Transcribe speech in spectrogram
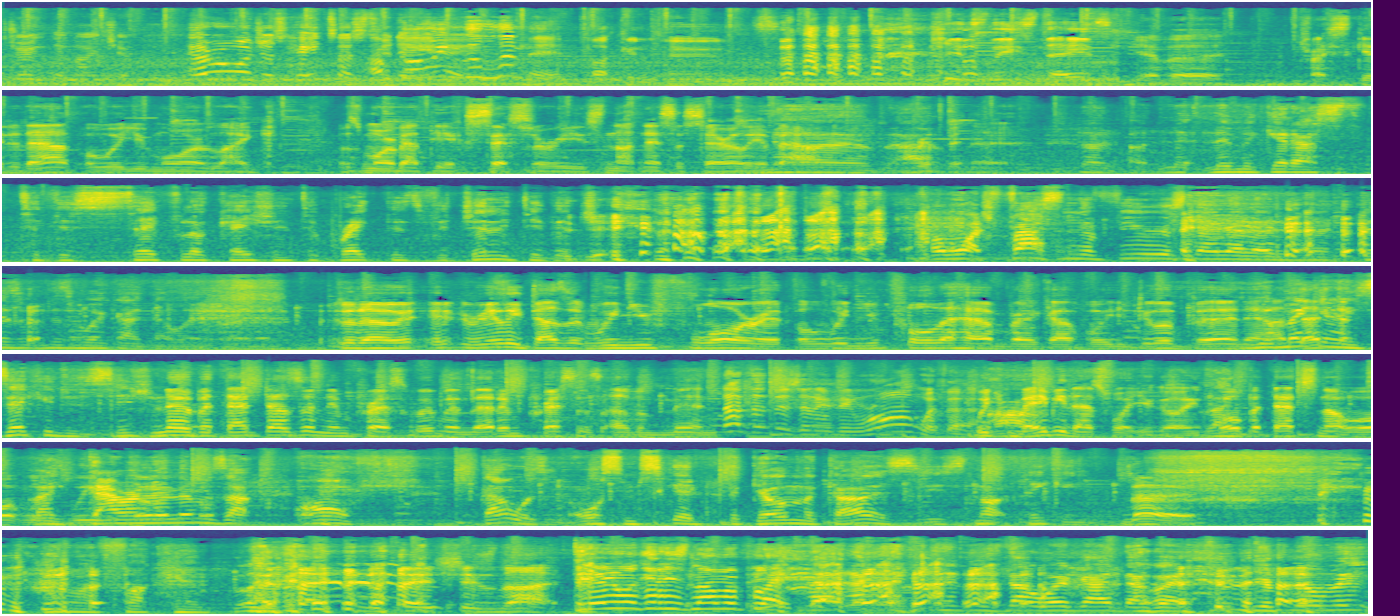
During the night shift. Everyone just hates us today. I'm today. going the limit. Fucking hoons. Kids these days. You ever try to skid it out, or were you more like it was more about the accessories, not necessarily about No, I- ripping it? No, no, let, let me get us to this safe location to break this virginity bitch. I watch Fast and the Furious. No, no, no, no, no. It doesn't, doesn't work out that way, bro. No, it, it really doesn't. When you floor it, or when you pull the handbrake up, or you do a burnout. You're making an executive decision. no, but that doesn't impress women. That impresses other men. Not that there's anything wrong with that. Which Ah. maybe that's what you're going for, but that's not what we, like we were Darren and them is like, oh, sh- that was an awesome skid. The girl in the car is, is not thinking, No. how do I fuck him? no, she's not. Did anyone get his number plate? No, no, no, it does not work out that way. You feel me?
